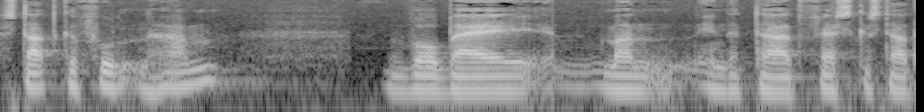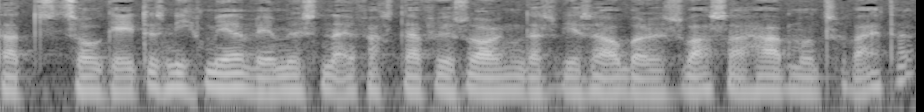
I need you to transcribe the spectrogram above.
stattgefunden haben. Wobei man in der Tat festgestellt hat, so geht es nicht mehr. Wir müssen einfach dafür sorgen, dass wir sauberes Wasser haben und so weiter.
